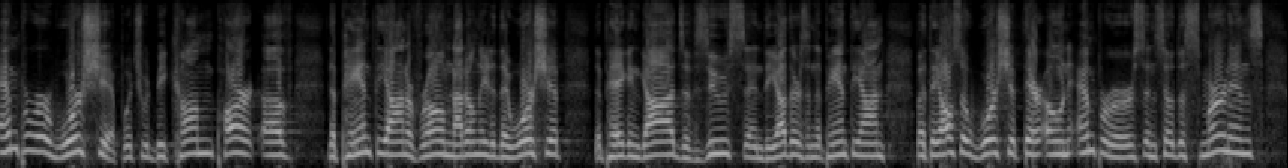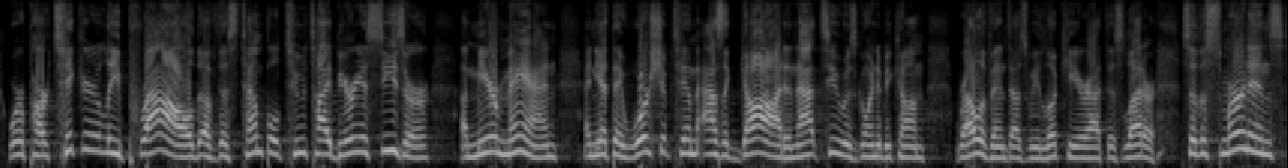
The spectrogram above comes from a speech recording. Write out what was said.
emperor worship, which would become part of the pantheon of Rome. Not only did they worship the pagan gods of Zeus and the others in the pantheon, but they also worshiped their own emperors. And so the Smyrnans were particularly proud of this temple to Tiberius Caesar a mere man, and yet they worshiped him as a god, and that too is going to become relevant as we look here at this letter. So the Smyrnans,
